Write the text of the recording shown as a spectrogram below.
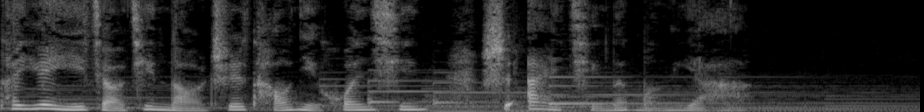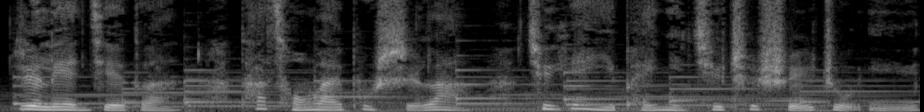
他愿意绞尽脑汁讨你欢心，是爱情的萌芽。热恋阶段，他从来不食辣，却愿意陪你去吃水煮鱼，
